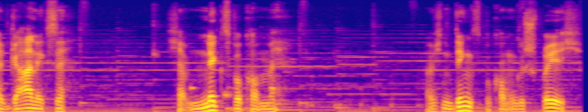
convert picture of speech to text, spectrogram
gar nichts ich habe nichts bekommen habe ich ein dings bekommen gespräch.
